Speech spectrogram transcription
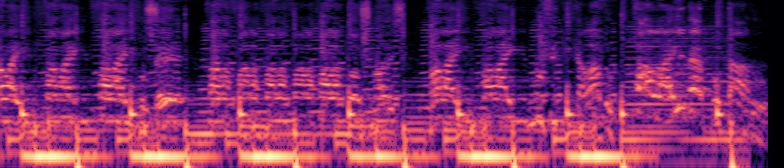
Fala aí, fala aí, fala aí você. Fala, fala, fala, fala, fala todos nós. Fala aí, fala aí, não fique calado. Fala aí, deputado.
